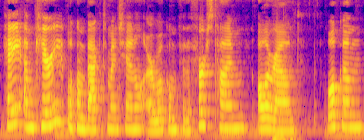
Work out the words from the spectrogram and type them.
Hey, I'm Carrie. Welcome back to my channel, or welcome for the first time all around. Welcome.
